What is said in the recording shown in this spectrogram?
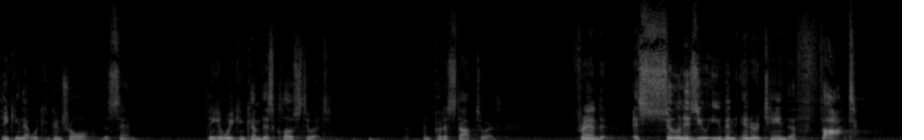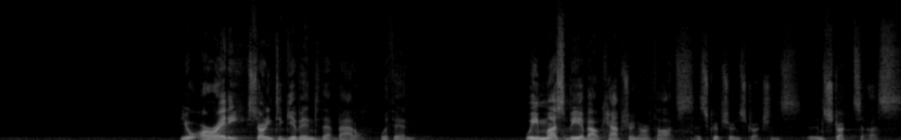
Thinking that we can control the sin thinking we can come this close to it and put a stop to it. Friend, as soon as you even entertain the thought, you're already starting to give in to that battle within. We must be about capturing our thoughts as Scripture instructions instructs us.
